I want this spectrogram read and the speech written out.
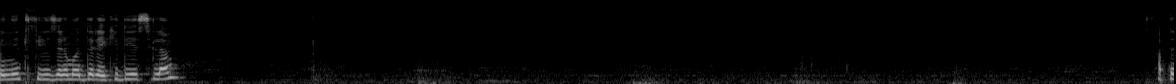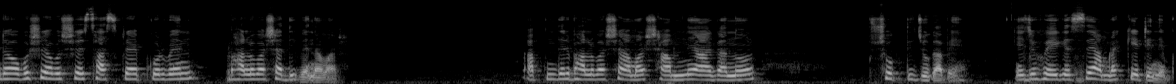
মিনিট ফ্রিজের মধ্যে রেখে দিয়েছিলাম। আপনারা অবশ্যই অবশ্যই সাবস্ক্রাইব করবেন, ভালোবাসা দিবেন আমার। আপনাদের ভালোবাসা আমার সামনে আগানোর শক্তি যোগাবে। এই যে হয়ে গেছে, আমরা কেটে নেব।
